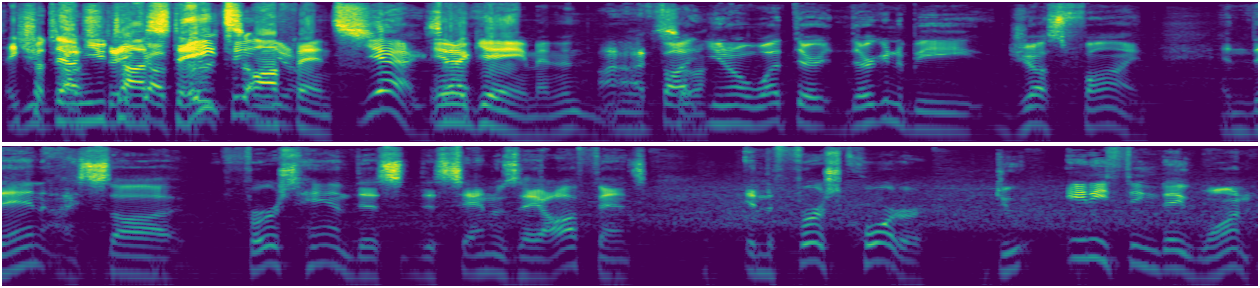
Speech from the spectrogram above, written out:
they Utah shut down Utah State State's 13, offense. You know, yeah, exactly. in a game, and I, I thought, so. you know what, they're they're going to be just fine. And then I saw firsthand this this San Jose offense in the first quarter do anything they wanted.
